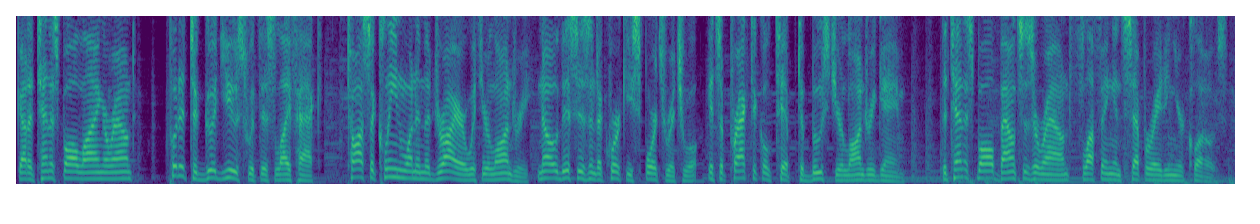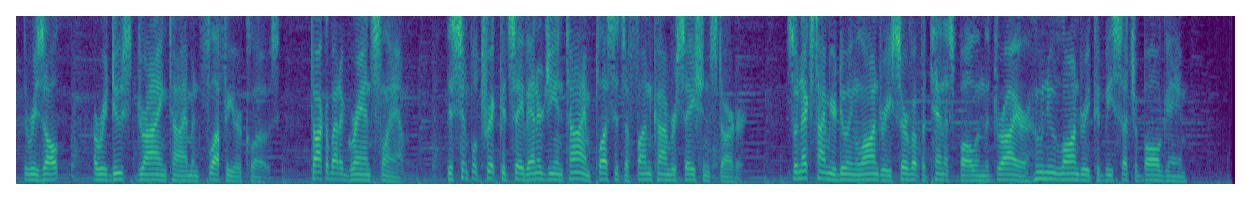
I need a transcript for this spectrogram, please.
Got a tennis ball lying around? Put it to good use with this life hack. Toss a clean one in the dryer with your laundry. No, this isn't a quirky sports ritual. It's a practical tip to boost your laundry game. The tennis ball bounces around, fluffing and separating your clothes. The result? A reduced drying time and fluffier clothes. Talk about a grand slam. This simple trick could save energy and time, plus it's a fun conversation starter. So next time you're doing laundry, serve up a tennis ball in the dryer. Who knew laundry could be such a ball game?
